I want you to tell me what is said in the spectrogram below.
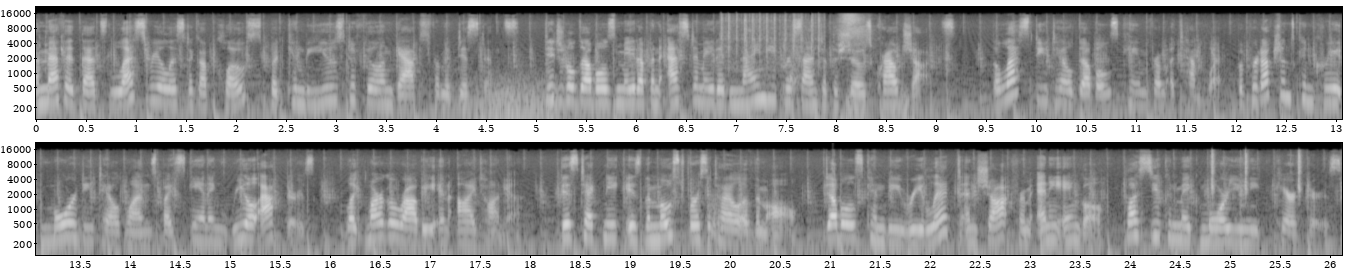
a method that's less realistic up close but can be used to fill in gaps from a distance. Digital doubles made up an estimated 90% of the show's crowd shots. The less detailed doubles came from a template, but productions can create more detailed ones by scanning real actors, like Margot Robbie in I, Tanya. This technique is the most versatile of them all. Doubles can be relit and shot from any angle, plus you can make more unique characters.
